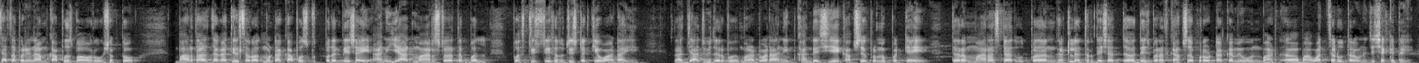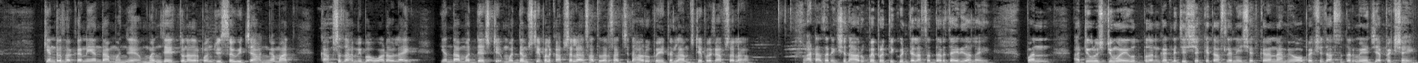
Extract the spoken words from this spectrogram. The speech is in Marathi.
ज्याचा परिणाम कापूस भावावर होऊ शकतो. भारत हा जगातील सर्वात मोठा कापूस उत्पादक देश आहे आणि यात महाराष्ट्राचा तब्बल पस्तीस ते सदोतीस टक्के वाढ आहे. राज्यात विदर्भ मराठवाडा आणि खानदेश हे कापसाचे प्रमुख पट्टे आहे. तर महाराष्ट्रात उत्पादन घटलं तर देशात देशभरात कापसा पुरवठा कमी होऊन भार भावात चढ उतार होण्याची शक्यता आहे. केंद्र सरकारने यंदा म्हणजे म्हणजे दोन हजार पंचवीस सव्वीसच्या हंगामात कापसाचा हमी भाव वाढवला आहे. यंदा मध्य स्टे मध्यम स्टेपल कापसाला सात हजार सातशे दहा रुपये तर लांब स्टेपल कापसाला आठ हजार एकशे दहा रुपये प्रति क्विंटल असा दर जाहीर झाला आहे. पण अतिवृष्टीमुळे उत्पादन घटण्याची शक्यता असल्याने शेतकऱ्यांना हमीभावापेक्षा जास्त दर मिळण्याची अपेक्षा आहे.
